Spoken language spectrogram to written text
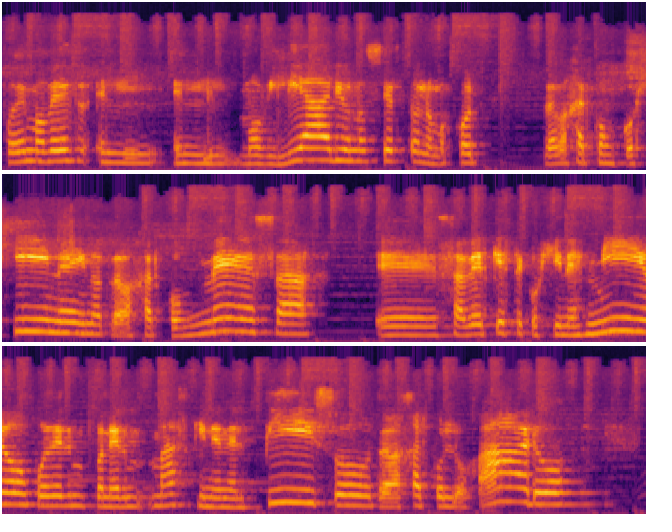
poder mover el, el mobiliario, ¿no es cierto? A lo mejor trabajar con cojines y no trabajar con mesa, eh, saber que este cojín es mío, poder poner masking en el piso, trabajar con los aros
